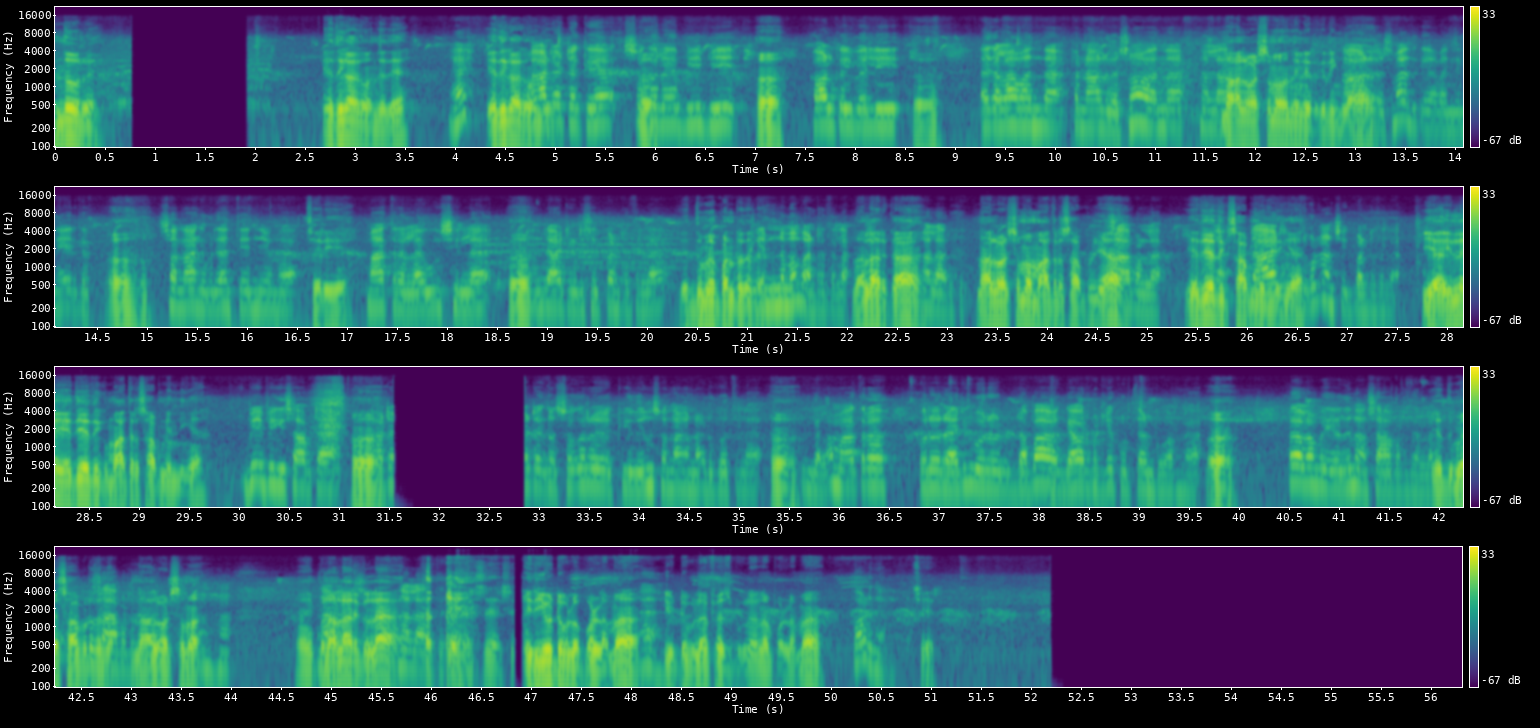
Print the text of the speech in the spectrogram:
எந்த ஊர் எதுக்காக வந்தது? எதுக்காக வந்தது? ஹார்ட் அட்டாக்கு சுகரு பிபி ஆ. கால் கை வலி ஆ. அதுக்கெல்லாம் வந்தேன். இப்போ நாலு வருஷமா வந்தேன். நல்லா நாலு வருஷமாக வந்துன்னு இருக்கிறீங்களா? நாலு வருஷமா அதுக்கு வந்துனே இருக்கிறேன். ஆஹா. சொன்னாங்க இப்படி தான் தெரிஞ்சவங்க. சரி. மாத்திரை இல்லை ஊசி இல்லை. டாக்டர் செக் பண்ணுறதில்ல எதுவுமே பண்ணுறதில்ல இன்னமும் பண்ணுறதில்ல நல்லா இருக்கா? நல்லா இருக்கு. நாலு வருஷமாக மாத்திரை சாப்பிடலையா? சாப்பிடல. எது எதுக்கு சாப்பிட்டு இருந்தீங்க டாக்டர் கூட நான் செக் பண்ணுறதில்ல இல்லை எது எதுக்கு மாத்திரை சாப்பிட்டு இருந்தீங்க பிபிக்கு சாப்பிட்டேன். சுகர் இருக்குதுன்னு சொன்னாங்க நடுக்கத்தில். இங்கெல்லாம் மாத்திரை ஒரு ஒரு அரிக்கு ஒரு ஒரு டப்பா கவர்மெண்ட்லேயே கொடுத்து அனுப்புவாங்க அதெல்லாம் எதுவும் நான் சாப்பிட்றதில்ல. எதுவுமே சாப்பிடுறதில்ல. நாலு வருஷமா? இப்போ நல்லா இருக்குல்ல? நல்லா இருக்கு. சரி சரி. இது யூடியூப்ல போடலாமா? யூடியூப்ல ஃபேஸ்புக்கில் எல்லாம் போடலாமா? போடுங்க. சரி.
